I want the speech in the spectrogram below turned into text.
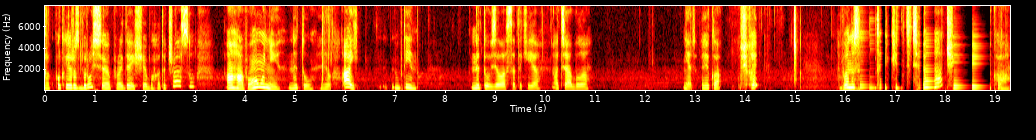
Так, поки я розберуся, пройде ще багато часу. Ага, по-моєму, ні, не ту взяла. Ай! Блін. Не ту взяла все-таки я. Оця була. Ні, яка? Чекай. Напевно, все-таки ця чи яка?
